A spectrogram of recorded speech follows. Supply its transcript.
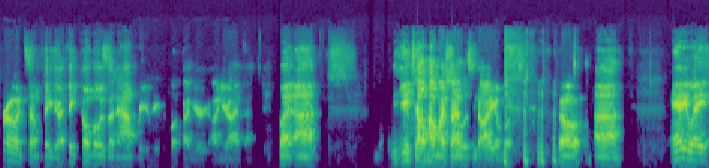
throw in something there. I think Kobo is an app where you read the book on your on your iPad. But uh, you tell how much I listen to audiobooks. so uh, anyway,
